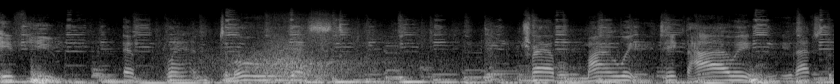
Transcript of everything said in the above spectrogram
If you ever plan to move west, travel my way, take the highway, that's the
